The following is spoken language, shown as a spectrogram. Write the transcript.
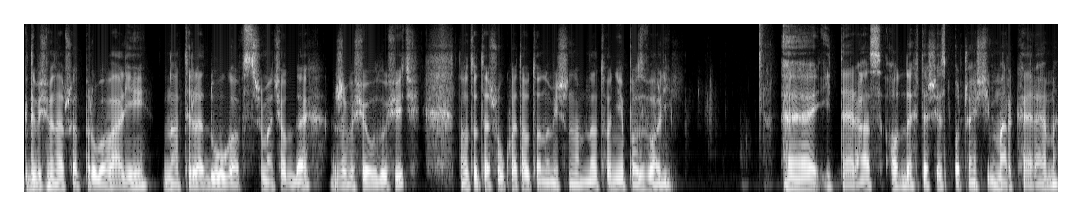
gdybyśmy na przykład próbowali na tyle długo wstrzymać oddech, żeby się udusić, no to też układ autonomiczny nam na to nie pozwoli. E, I teraz oddech też jest po części markerem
